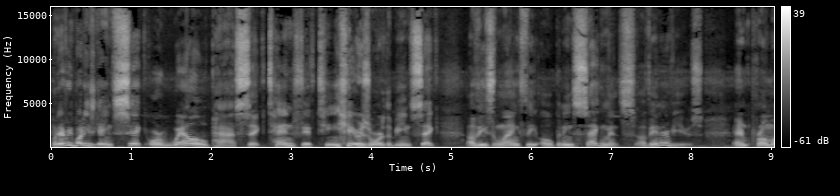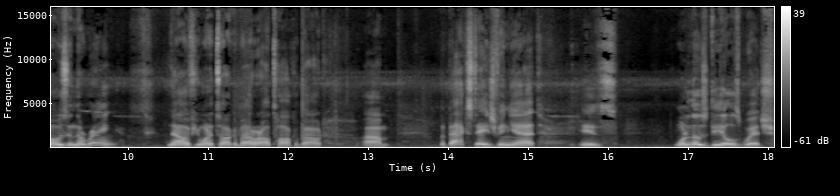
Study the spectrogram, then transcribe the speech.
but everybody's getting sick or well past sick, 10, 15 years worth of being sick of these lengthy opening segments of interviews and promos in the ring. Now, if you want to talk about, or I'll talk about, um, the backstage vignette is one of those deals which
